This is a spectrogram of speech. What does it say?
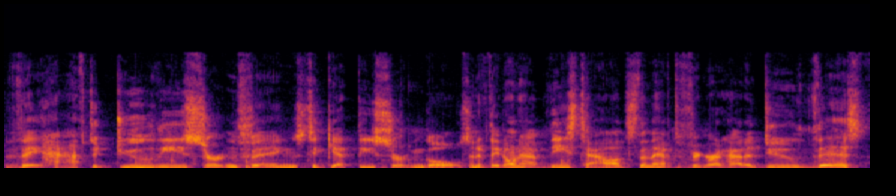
they have to do these certain things to get these certain goals. And if they don't have these talents, then they have to figure out how to do this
